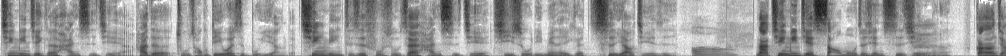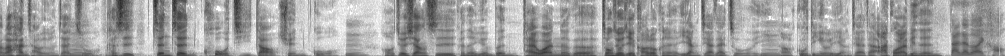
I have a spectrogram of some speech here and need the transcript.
清明节跟寒食节啊，它的主从地位是不一样的。清明只是附属在寒食节习俗里面的一个次要节日。哦。那清明节扫墓这件事情呢？刚刚讲到汉朝有人在做，可是真正扩及到全国，嗯，哦，就像是可能原本台湾那个中秋节烤肉，可能一两家在做而已，啊、嗯，固定有一两家在啊，后来变成大家都在烤。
